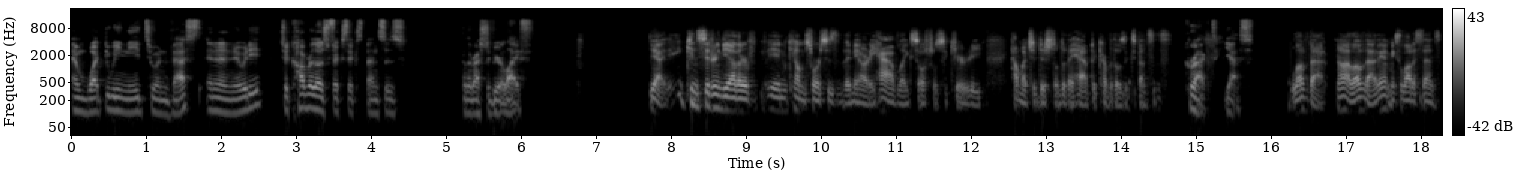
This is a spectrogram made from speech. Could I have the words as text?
and what do we need to invest in an annuity to cover those fixed expenses for the rest of your life. Yeah, considering the other income sources that they may already have, like Social Security, how much additional do they have to cover those expenses? Correct. Yes. Love that. No, I love that. I think that makes a lot of sense.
